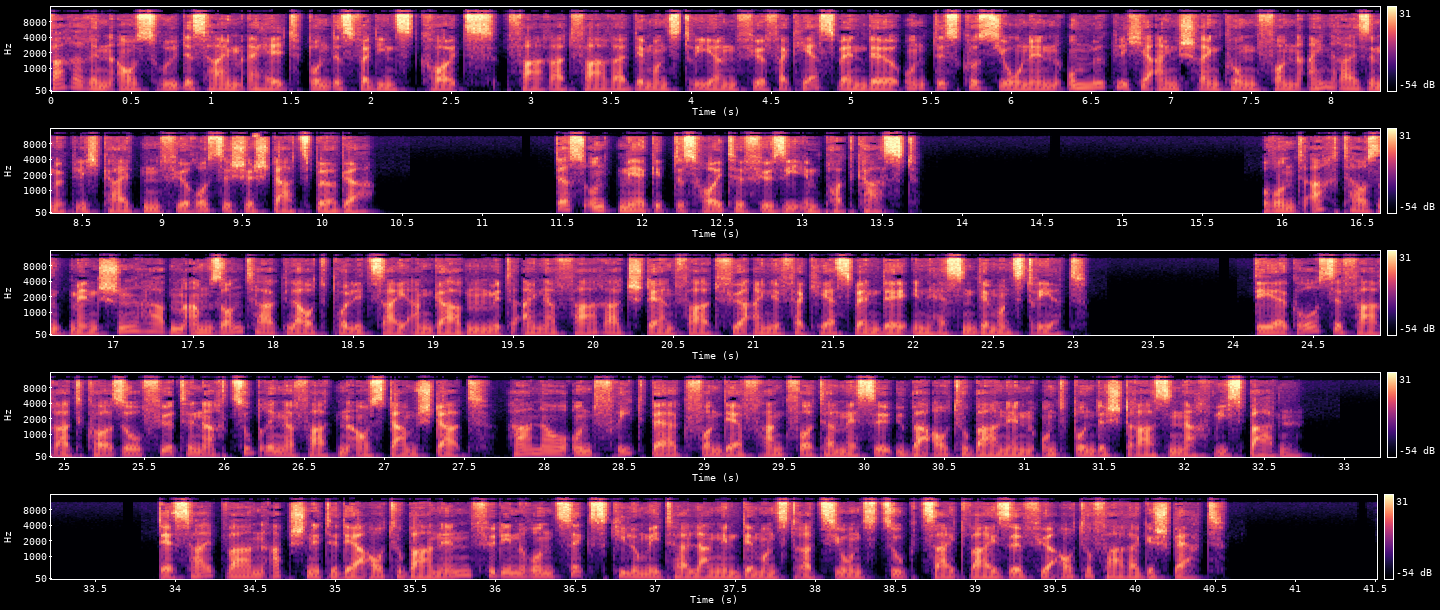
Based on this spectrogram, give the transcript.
Pfarrerin aus Rüdesheim erhält Bundesverdienstkreuz, Fahrradfahrer demonstrieren für Verkehrswende und Diskussionen um mögliche Einschränkung von Einreisemöglichkeiten für russische Staatsbürger. Das und mehr gibt es heute für Sie im Podcast. Rund 8000 Menschen haben am Sonntag laut Polizeiangaben mit einer Fahrradsternfahrt für eine Verkehrswende in Hessen demonstriert. Der große Fahrradkorso führte nach Zubringerfahrten aus Darmstadt, Hanau und Friedberg von der Frankfurter Messe über Autobahnen und Bundesstraßen nach Wiesbaden. Deshalb waren Abschnitte der Autobahnen für den rund sechs Kilometer langen Demonstrationszug zeitweise für Autofahrer gesperrt.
